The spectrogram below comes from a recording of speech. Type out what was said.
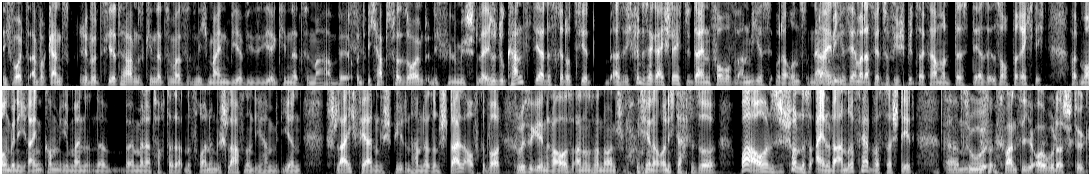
Ich wollte es einfach ganz reduziert haben. Das Kinderzimmer das ist nicht mein Bier, wie sie ihr Kinderzimmer haben will. Und ich habe es versäumt und ich fühle mich schlecht. Du, du kannst ja das reduziert, also ich finde es ja gar nicht schlecht, dein Vorwurf an mich ist, oder uns, oder an Nein. mich ist ja immer, dass wir zu viel Spielzeug haben und das, der ist auch berechtigt. Heute Morgen bin ich reingekommen, meine, ne, bei meiner Tochter, da hat eine Freundin geschlafen und die haben mit ihren Schleichpferden gespielt und haben da so einen Stall aufgebaut. Grüße gehen raus an unseren neuen Sponsor. Genau, und ich dachte so, wow, das ist schon das ein oder andere Pferd, was da steht. Ähm, Zu 20 Euro das Stück.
